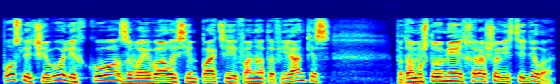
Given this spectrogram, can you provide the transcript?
после чего легко завоевала симпатии фанатов Янкис, потому что умеет хорошо вести дела.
